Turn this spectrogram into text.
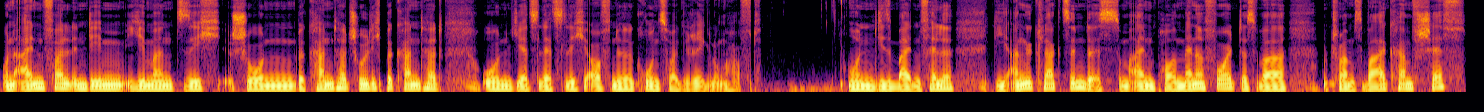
und einen Fall, in dem jemand sich schon bekannt hat, schuldig bekannt hat und jetzt letztlich auf eine Kronzeugenregelung hofft. Und diese beiden Fälle, die angeklagt sind, da ist zum einen Paul Manafort, das war Trumps Wahlkampfchef,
